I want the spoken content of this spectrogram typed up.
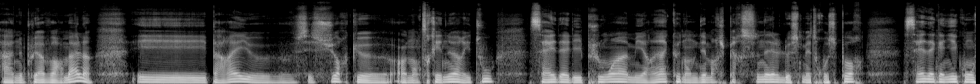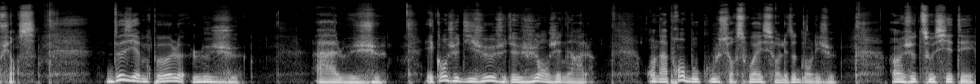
à ne plus avoir mal. Et pareil, euh, c'est sûr que un entraîneur et tout, ça aide à aller plus loin, mais rien que dans une démarche personnelle de se mettre au sport, ça aide à gagner confiance. Deuxième pôle, le jeu. Ah, le jeu. Et quand je dis jeu, je dis jeu en général. On apprend beaucoup sur soi et sur les autres dans les jeux. Un jeu de société,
